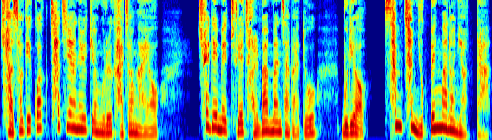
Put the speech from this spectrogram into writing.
좌석이 꽉 차지 않을 경우를 가정하여 최대 매출의 절반만 잡아도 무려 3,600만 원이었다.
